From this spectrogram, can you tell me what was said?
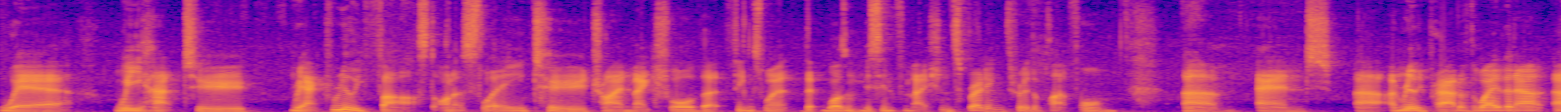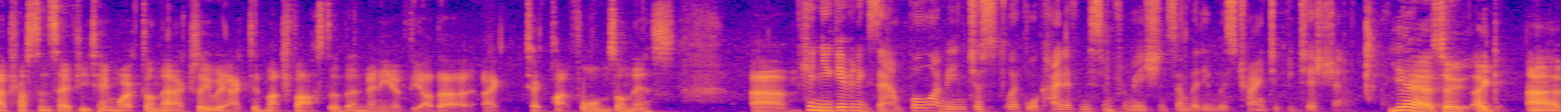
where we had to react really fast, honestly, to try and make sure that things weren't that wasn't misinformation spreading through the platform. Um, and uh, I'm really proud of the way that our, our trust and safety team worked on that. Actually, we acted much faster than many of the other like, tech platforms on this. Can you give an example? I mean, just like what kind of misinformation somebody was trying to petition? Yeah, so like uh, uh,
